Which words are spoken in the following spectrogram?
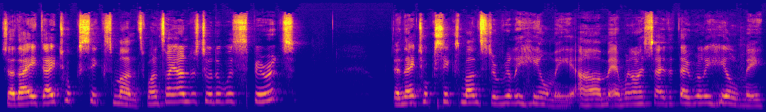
So they, they took six months. Once I understood it was spirits, then they took six months to really heal me. Um, and when I say that they really healed me,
